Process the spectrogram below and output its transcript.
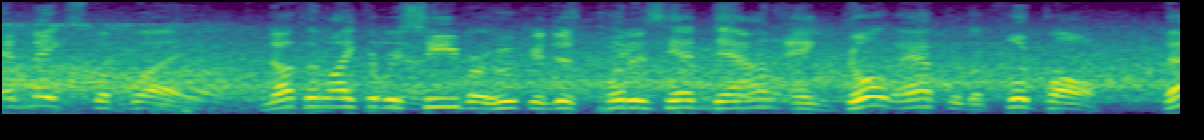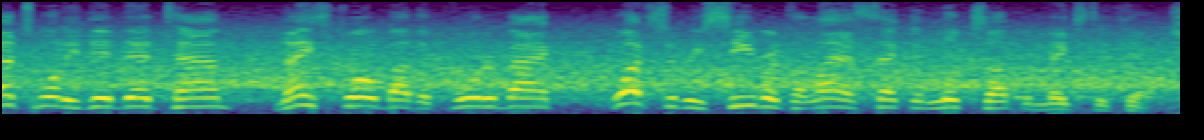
and makes the play. Nothing like a receiver who can just put his head down and go after the football. That's what he did that time. Nice throw by the quarterback. Watch the receiver at the last second, looks up and makes the catch.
